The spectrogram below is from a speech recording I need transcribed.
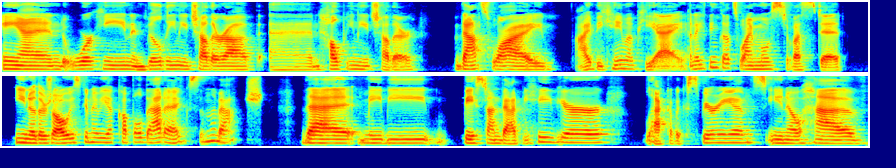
and working and building each other up and helping each other. That's why I became a PA. And I think that's why most of us did. You know, there's always going to be a couple bad eggs in the batch that maybe based on bad behavior, lack of experience, you know, have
